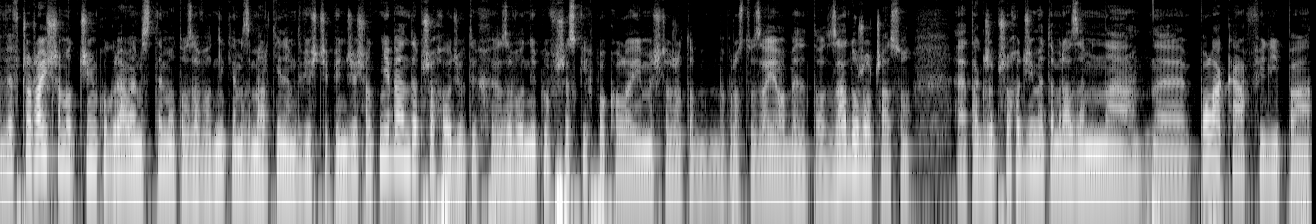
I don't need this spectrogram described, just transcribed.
We wczorajszym odcinku grałem z tym oto zawodnikiem, z Martinem 250. Nie będę przechodził tych zawodników wszystkich po kolei. Myślę, że to po prostu zajęłoby to za dużo czasu. E, Także przechodzimy tym razem na e, Polaka Filipa.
